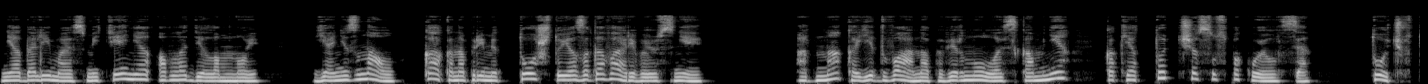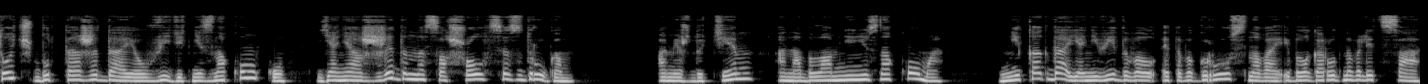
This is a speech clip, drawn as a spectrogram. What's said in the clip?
Неодолимое смятение овладело мной. Я не знал, как она примет то, что я заговариваю с ней. Однако едва она повернулась ко мне, как я тотчас успокоился. Точь в точь, будто ожидая увидеть незнакомку, я неожиданно сошелся с другом. А между тем она была мне незнакома. Никогда я не видывал этого грустного и благородного лица,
